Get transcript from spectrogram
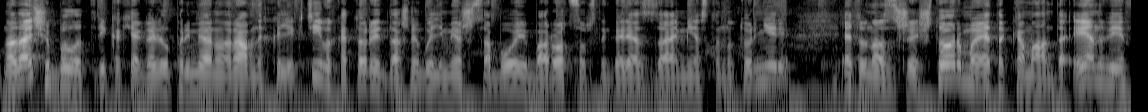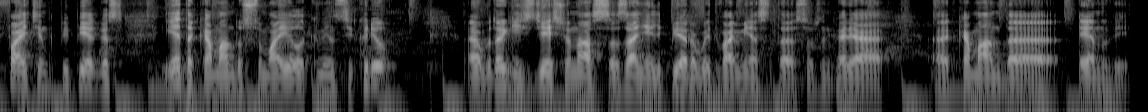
Но дальше было три, как я говорил, примерно равных коллектива, которые должны были между собой бороться, собственно говоря, за место на турнире. Это у нас Джей Штормы, это команда Envy, Fighting Pipegas, и это команда Сумаила Квинси Крю. Э, в итоге здесь у нас заняли первые два места, собственно говоря, э, команда Envy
